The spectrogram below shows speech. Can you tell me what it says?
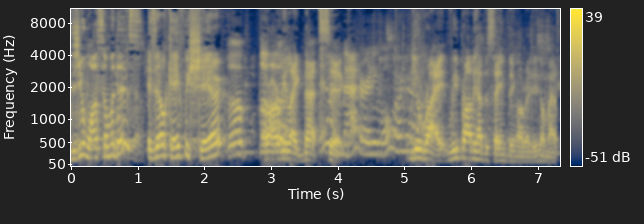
Did you want some of this? Is it okay if we share? Or are we like that sick? Matter anymore. You're right. We probably have the same thing already. It don't matter.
